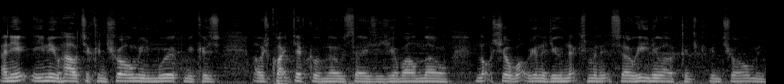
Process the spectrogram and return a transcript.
and he, he knew how to control me and work me because I was quite difficult in those days, as you well know. Not sure what we're going to do next minute, so he knew how to control me.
